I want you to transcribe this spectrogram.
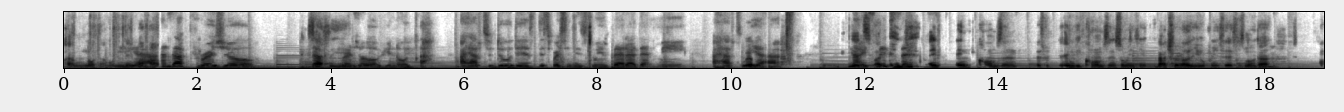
cannot and will never yeah, have. and that pressure, exactly. that pressure of you know, ah, I have to do this. This person is doing better than me. I have to. Well, yeah Nice, makes envy, sense. Envy, envy comes in. Envy comes in so many things. Naturally, your princess is not that mm-hmm.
